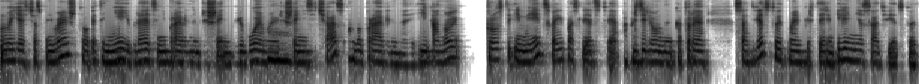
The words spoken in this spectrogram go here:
но я сейчас понимаю, что это не является неправильным решением. Любое мое решение сейчас, оно правильное, и оно просто имеет свои последствия определенные, которые соответствуют моим критериям или не соответствуют.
